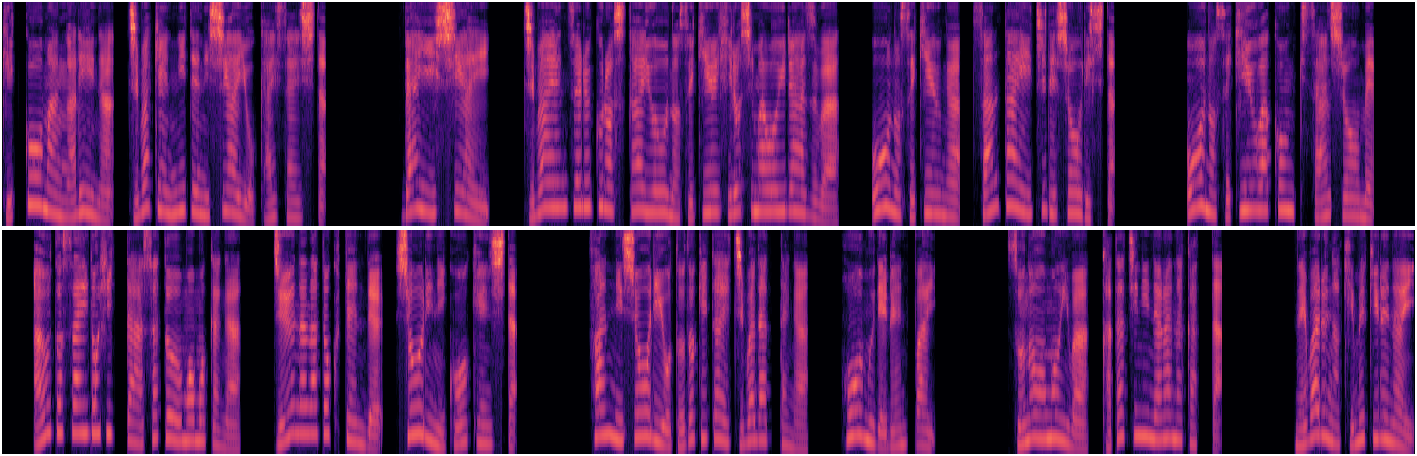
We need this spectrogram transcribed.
キッコーマンアリーナ千葉県にて2試合を開催した。第1試合、千葉エンゼルクロス対王の石油広島オイラーズは、王の石油が3対1で勝利した。王の石油は今季3勝目。アウトサイドヒッター佐藤桃香が17得点で勝利に貢献した。ファンに勝利を届けたい千葉だったが、ホームで連敗。その思いは形にならなかった。粘るが決めきれない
